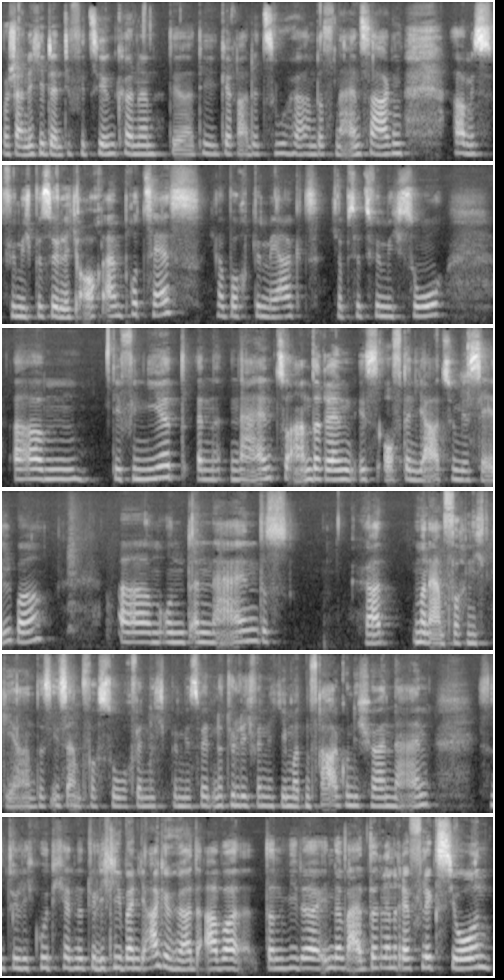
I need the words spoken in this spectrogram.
wahrscheinlich identifizieren können, die, die gerade zuhören, das Nein sagen, ähm, ist für mich persönlich auch ein Prozess. Ich habe auch bemerkt, ich habe es jetzt für mich so ähm, definiert, ein Nein zu anderen ist oft ein Ja zu mir selber. Ähm, und ein Nein, das hört man einfach nicht gern. Das ist einfach so, auch wenn ich bei mir, natürlich, wenn ich jemanden frage und ich höre ein Nein, ist natürlich gut, ich hätte natürlich lieber ein Ja gehört, aber dann wieder in der weiteren Reflexion,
